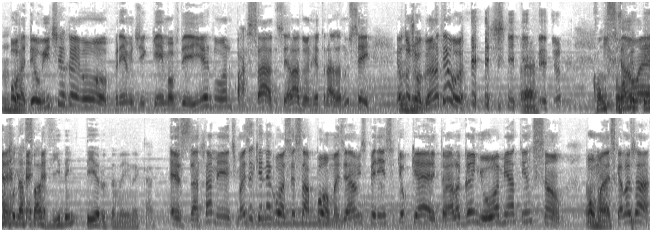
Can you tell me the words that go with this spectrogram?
Uhum. porra, The Witcher ganhou prêmio de Game of the Year do ano passado, sei lá, do ano retrasado, não sei. Eu tô Uhum. jogando até hoje, É. entendeu? Consome Então, o é- tempo da sua vida inteiro também, né, cara? Exatamente. Mas é que negócio, você sabe, pô, mas é uma experiência que eu quero, então ela ganhou a minha atenção. Por Aham. mais que ela já.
